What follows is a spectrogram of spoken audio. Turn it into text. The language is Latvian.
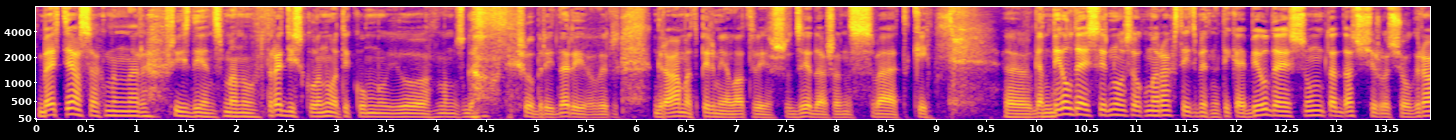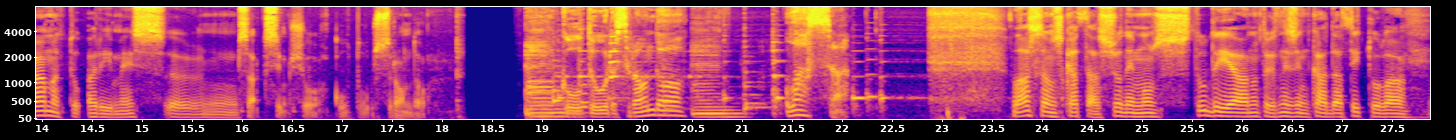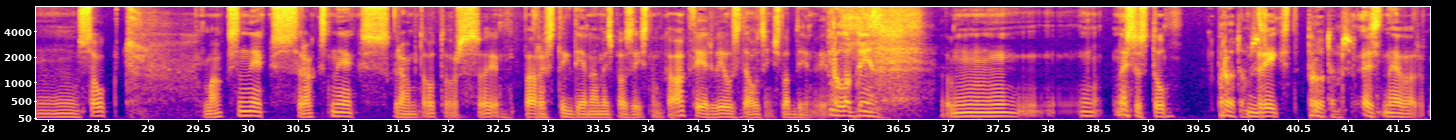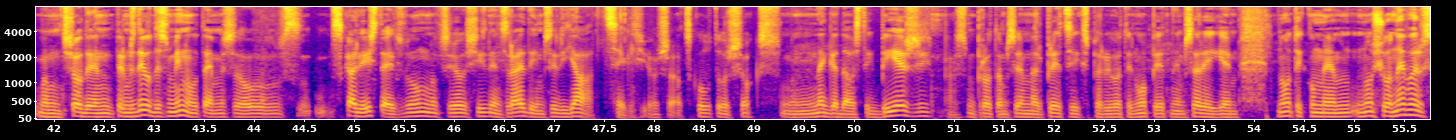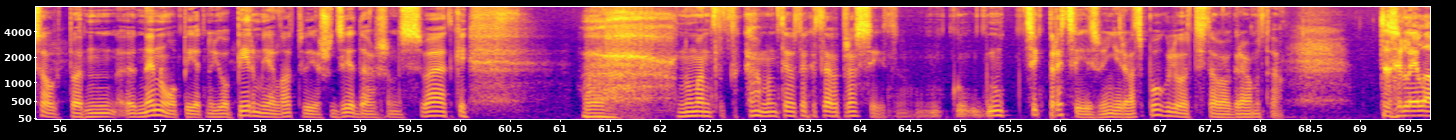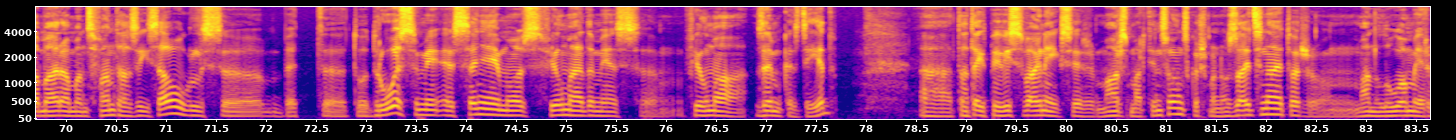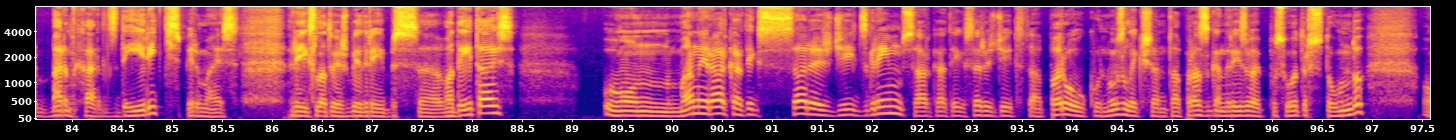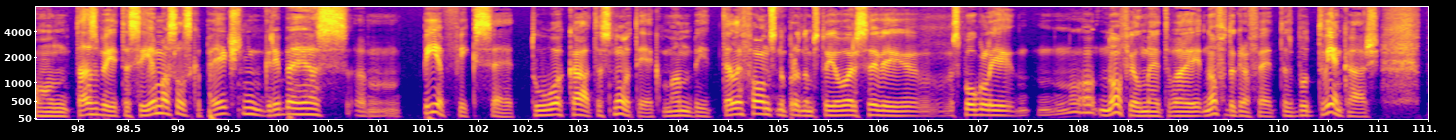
Bet jāsāk man ar šīs dienas manu traģisko notikumu, jo man uz galda šobrīd arī ir grāmata pirmie latviešu dziedāšanas svētki. Eh, gan bildēs ir nosaukumā rakstīts, bet ne tikai bildēs, un tad atšķirot šo grāmatu, arī mēs um, sāksim šo kultūras rondo. Kultūras rondo lasa lasa un skatās. Šodien mums studijā, nu, tagad nezinu, kādā titulā mm, saukt. Mākslinieks, rakstnieks, grāmatu autors vai parasti ikdienā mēs pazīstam kā aktieru Vils Daudziņš. Labdien! Vils. Labdien! Mm, es uz to Protams. Drīkst. Protams. Es nevaru. Man šodien, pirms 20 minūtēm, es jau skaļi izteicu domu, ka šīs dienas raidījums ir jāceļ, jo šāds kultūras šoks man negadās tik bieži. Esmu, protams, vienmēr priecīgs par ļoti nopietniem, svarīgiem notikumiem. Nu, šo nevar saukt par nenopietnu, jo pirmie latviešu dziedāšanas svētki. Uh, nu man, kā man te tagad prasīt, nu, cik precīzi viņi ir atspoguļoti tavā grāmatā? Tas ir lielā mērā mans fantāzijas auglis, eh, bet eh, to drosmi es saņēmu filmēdamies eh, filmā Zem, kas dzied. Tā teikt, pie viss vainīgs ir Mārcis Martinsons, kurš man uzaicināja tur. Mana loma ir Bernhards Dīriķis, pirmais Rīgas Latviešu biedrības vadītājs. Uh, Un man ir ārkārtīgi sarežģīts grims, ārkārtīgi sarežģīta tā parūka un uzlikšana. Tā prasa gandrīz vai pusotru stundu. Un tas bija tas iemesls, ka pēkšņi gribējās um, piefiksēt to, kā tas notiek. Man bija telefons, nu, protams, tu jau vari sevi spogulī nu, nofilmēt vai nofotografēt. Tas būtu vienkārši.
